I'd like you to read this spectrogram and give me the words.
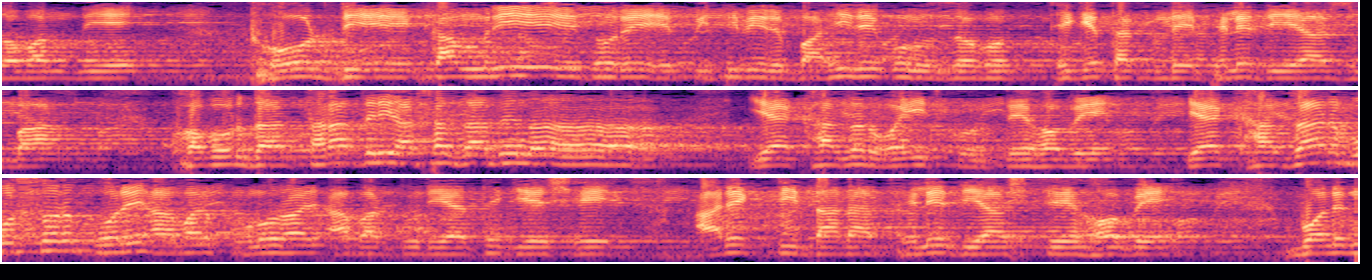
জবান দিয়ে, ঠোঁট দিয়ে কামড়িয়ে ধরে পৃথিবীর বাহিরে কোনো জগৎ থেকে থাকলে ফেলে দিয়ে আসবা। খবরদার, তাড়াতাড়ি আসা যাবে না। এক হাজার ওয়াইট করতে হবে। এক হাজার বছর পরে আবার পুনরায় আবার দুনিয়া থেকে এসে আরেকটি দানা ফেলে দিয়ে আসতে হবে। বলেন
